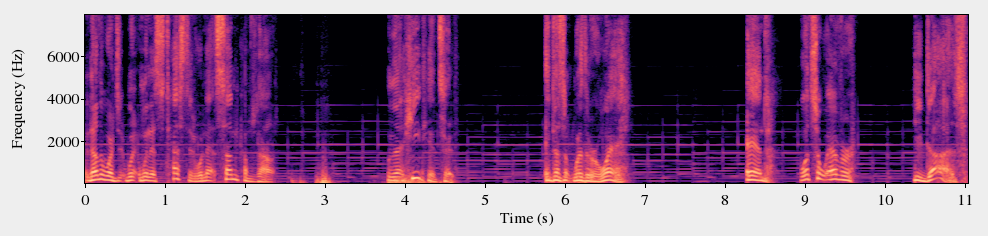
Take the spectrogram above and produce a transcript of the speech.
In other words, when it's tested, when that sun comes out, when that heat hits it, it doesn't wither away. And whatsoever he does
